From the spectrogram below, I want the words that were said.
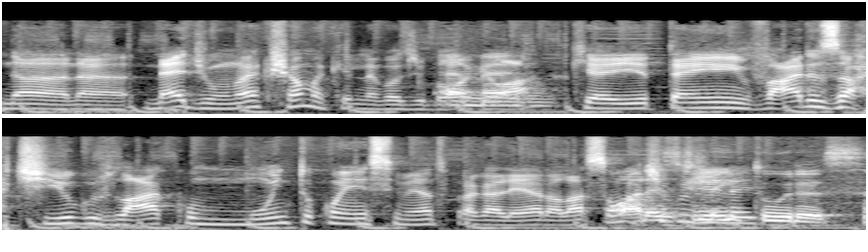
na, na Medium, não é que chama aquele negócio de blog É, lá? Medium. Que aí tem vários artigos lá com muito conhecimento pra galera. Lá são Horas de de leitura. leituras.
